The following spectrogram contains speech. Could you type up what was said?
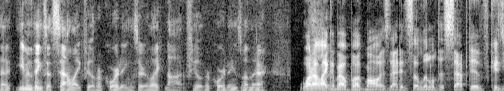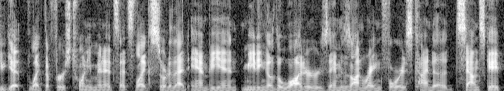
uh, even things that sound like field recordings are like not field recordings on there What I like about Bug Mall is that it's a little deceptive because you get like the first 20 minutes, that's like sort of that ambient meeting of the waters, Amazon rainforest kind of soundscape.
